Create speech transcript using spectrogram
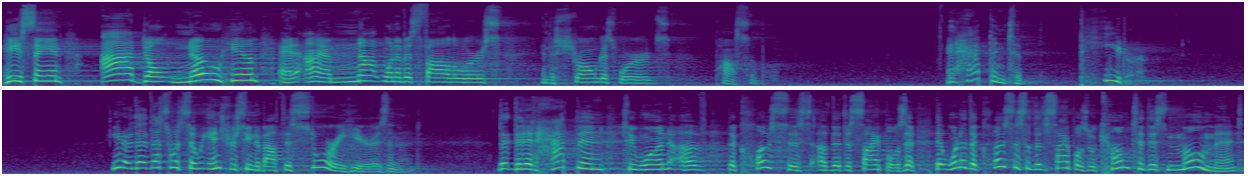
He's saying, I don't know him and I am not one of his followers in the strongest words possible. It happened to Peter. You know, that, that's what's so interesting about this story here, isn't it? That, that it happened to one of the closest of the disciples, that, that one of the closest of the disciples would come to this moment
